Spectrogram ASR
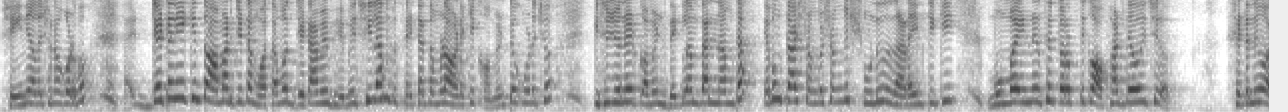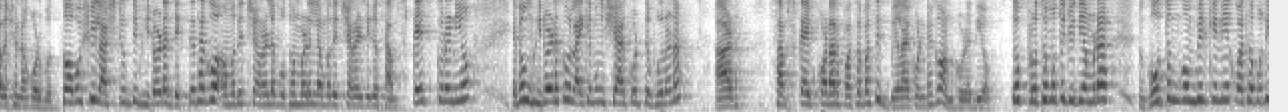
সেই নিয়ে আলোচনা করব। যেটা নিয়ে কিন্তু আমার যেটা মতামত, যেটা আমি ভেবেছিলাম, সেটা তোমরা অনেকে কমেন্টও করেছ। কিছু জনের কমেন্ট দেখলাম তার নামটা। এবং তার সঙ্গে সঙ্গে সুনীল নারায়ণকে কি মুম্বাই ইন্ডিয়ান্সের তরফ থেকে অফার দেওয়া হয়েছিল? সেটা নিয়েও আলোচনা করব। তো অবশ্যই লাস্ট অব্দি ভিডিওটা দেখতে থাকো, আমাদের চ্যানেলে প্রথমবার এলে আমাদের চ্যানেলটিকে সাবস্ক্রাইব করে নিও, এবং ভিডিওটাকেও লাইক এবং শেয়ার করতে ভুলো না। আর সাবস্ক্রাইব করার পাশাপাশি বেল আইকনটাকে অন করে দিও। তো প্রথমত যদি আমরা গৌতম গম্ভীরকে নিয়ে কথা বলি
